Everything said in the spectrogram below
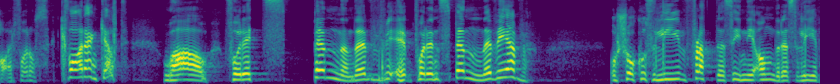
har for oss. Hver enkelt. Wow, for, for en spennende vev! Å se hvordan liv flettes inn i andres liv.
